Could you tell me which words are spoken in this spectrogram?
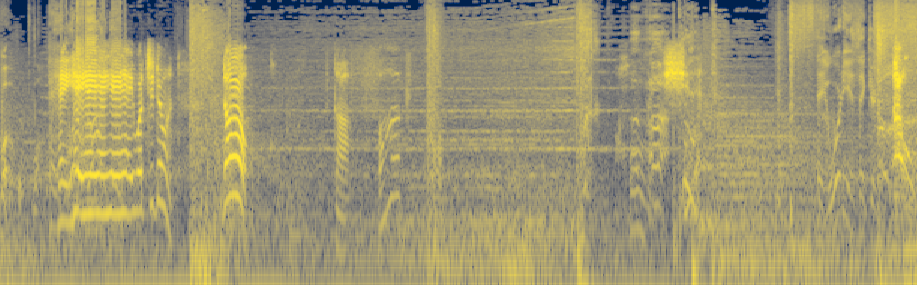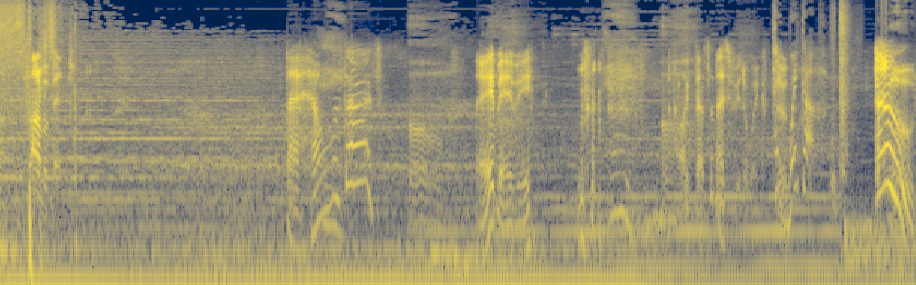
Whoa, whoa. Hey, hey, hey, hey, hey, hey, what you doing? No! The fuck? Holy uh, uh. shit. Hey, where do you think you're... No! Son of a bitch. The hell was that? Oh, Hey, baby. like, that's a nice view to wake up Hey, wake up! Dude!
